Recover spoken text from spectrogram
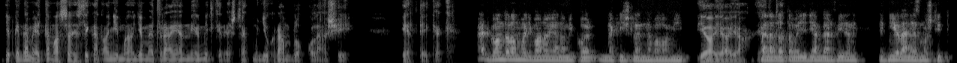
Egyébként nem értem a statisztikát annyiban, hogy a Matt Ryan-nél mit kerestek mondjuk ramblokkolási értékek. Hát gondolom, hogy van olyan, amikor neki is lenne valami Ja, ja, ja. értem. feladata, vagy egy embert védeni. De nyilván ez most itt,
